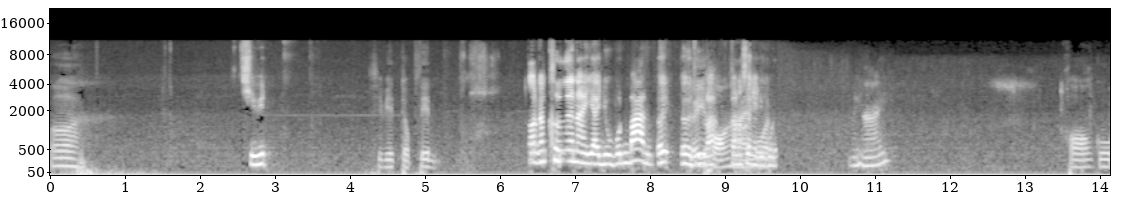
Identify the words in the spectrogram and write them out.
โอ้ย ชีวิต ชีวิตจบสิ้น ตอนกลางคืนน่ะอย่าอยู่บนบ้าน เอ้ยเออเฮ้ถูยกแล้วของตอนกลางคืนอย่าอยู่หายบหมนด ไม่หายของกู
